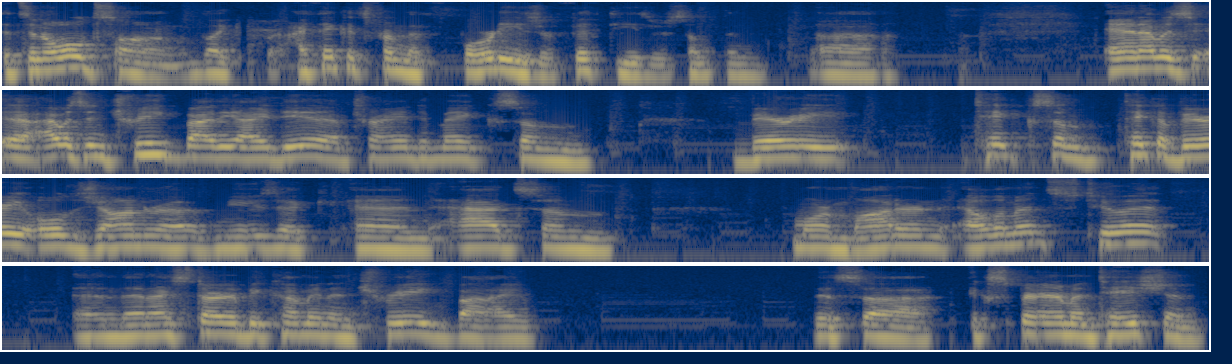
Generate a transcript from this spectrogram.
it's an old song, like I think it's from the 40s or 50s or something. Uh, and I was I was intrigued by the idea of trying to make some very take some take a very old genre of music and add some more modern elements to it and then i started becoming intrigued by this uh, experimentation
